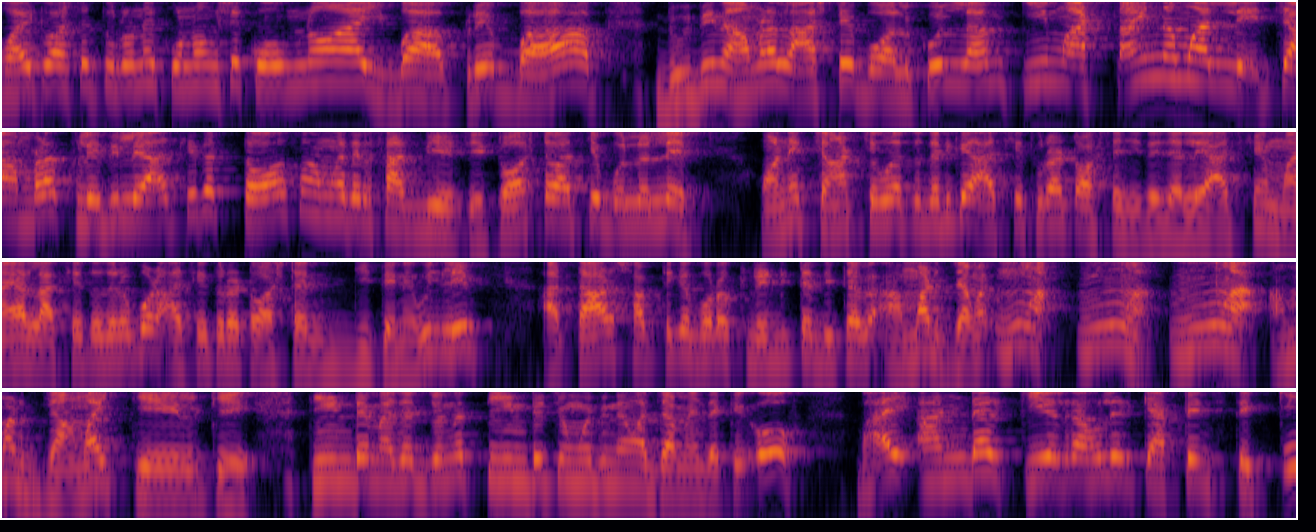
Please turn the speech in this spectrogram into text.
হোয়াইট ওয়াশের তুলনায় কোনো অংশে কম নয়। বাপরে বাপ, দুদিন আমরা লাস্টে বল করলাম, কি মারতাই না মারলে? চামড়া খুলে দিলে, আজকে তো টসও আমাদের সাথ দিয়েছে। টসটাও আজকে বলল, লে অনেক চাঁট চেউরা তোদেরকে আজকে তোরা টসটা জিতে যালে। আজকে মায়া লাগছে তোদের ওপর আজকে তোরা টসটা জিতে নে, বুঝলি? আর তার সব থেকে বড় ক্রেডিটটা দিতে হবে আমার জামাই আমার জামাই কেএলকে তিনটে ম্যাচের জন্য তিনটে চুমু দিনে আমার জামাই দেখে ও ভাই আন্ডার কে এল রাহুলের ক্যাপ্টেন্সিতে কী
